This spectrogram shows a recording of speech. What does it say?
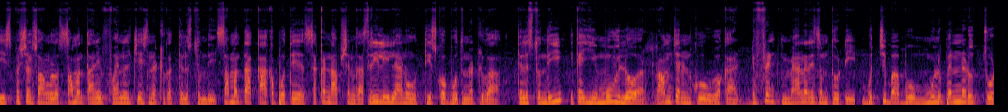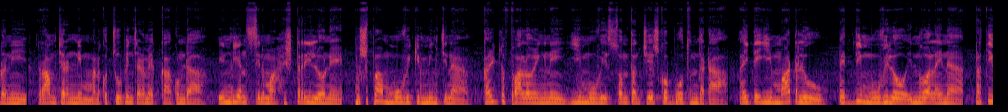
ఈ స్పెషల్ సాంగ్లో సమంతని ఫైనల్ చేసినట్లుగా తెలుస్తుంది. సమంత కాకపోతే సెకండ్ ఆప్షన్గా శ్రీలీలను తీసుకోబోతున్నట్లుగా తెలుస్తుంది. ఇక ఈ మూవీలో రామ్ చరణ్కు ఒక డిఫరెంట్ మేనరిజం తోటి బుచ్చిబాబు మునుపెన్నడు చూడని రామ్ చరణ్ని మనకు చూపించడమే కాకుండా ఇండియన్ సినిమా హిస్టరీలోనే పుష్ప మూవీకి మించిన కల్ట్ ఫాలోయింగ్ని ఈ మూవీ సొంతం చేసుకోబోతుందట. అయితే ఈ మాటలు పెద్ద మూవీలో ఇన్వాల్వ్ అయిన ప్రతి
